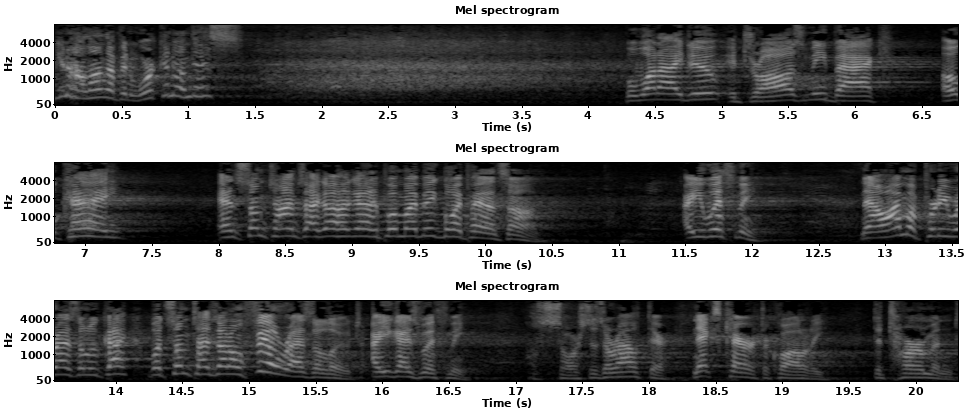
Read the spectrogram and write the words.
You know how long I've been working on this? But what I do, it draws me back. Okay. And sometimes I, go, I gotta put my big boy pants on. Are you with me? Now, I'm a pretty resolute guy, but sometimes I don't feel resolute. Are you guys with me? Well, sources are out there. Next character quality determined.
